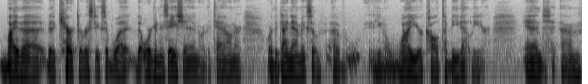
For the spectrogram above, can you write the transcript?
by the the characteristics of what the organization or the town or or the dynamics of, of you know why you're called to be that leader. And um,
